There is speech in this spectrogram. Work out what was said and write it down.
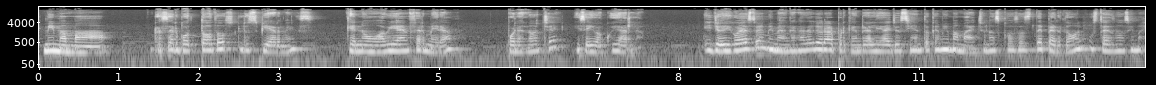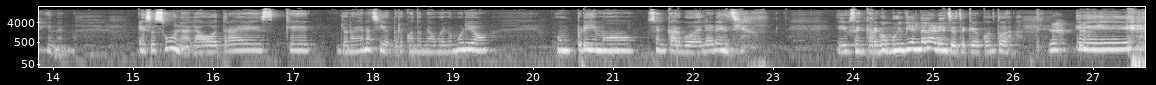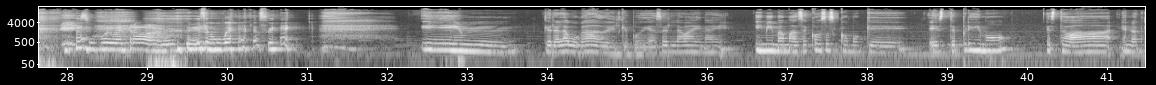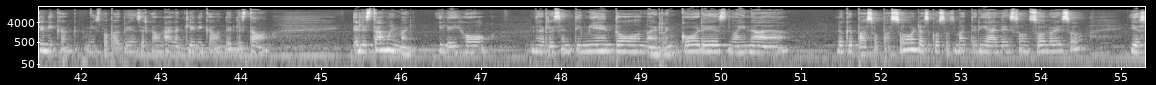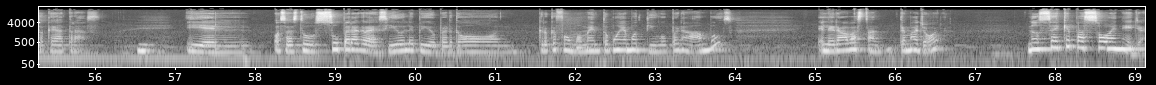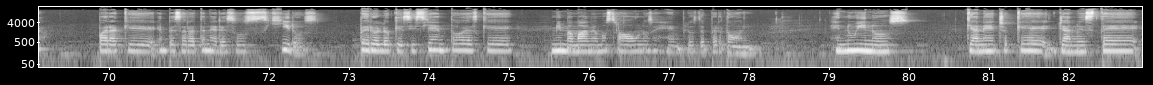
mi mamá reservó todos los viernes que no había enfermera por la noche y se iba a cuidarla. Y yo digo esto y a mí me dan ganas de llorar porque en realidad yo siento que mi mamá ha hecho unas cosas de perdón, ustedes no se imaginan. Esa es una. La otra es que yo no había nacido, pero cuando mi abuelo murió, un primo se encargó de la herencia. Y se encargó muy bien de la herencia, se quedó con toda. y... Es un muy buen trabajo. Es un buen, sí. Y mm, que era el abogado y el que podía hacer la vaina. Y, y mi mamá hace cosas como que este primo estaba en una clínica, mis papás viven cerca a la clínica donde él estaba. Él estaba muy mal y le dijo, no hay resentimiento, no hay rencores, no hay nada. Lo que pasó, pasó, las cosas materiales son solo eso y eso queda atrás. Mm. Y él, o sea, estuvo súper agradecido, le pidió perdón. Creo que fue un momento muy emotivo para ambos. Él era bastante mayor. No sé qué pasó en ella para que empezara a tener esos giros, pero lo que sí siento es que mi mamá me ha mostrado unos ejemplos de perdón genuinos que han hecho que ya no esté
